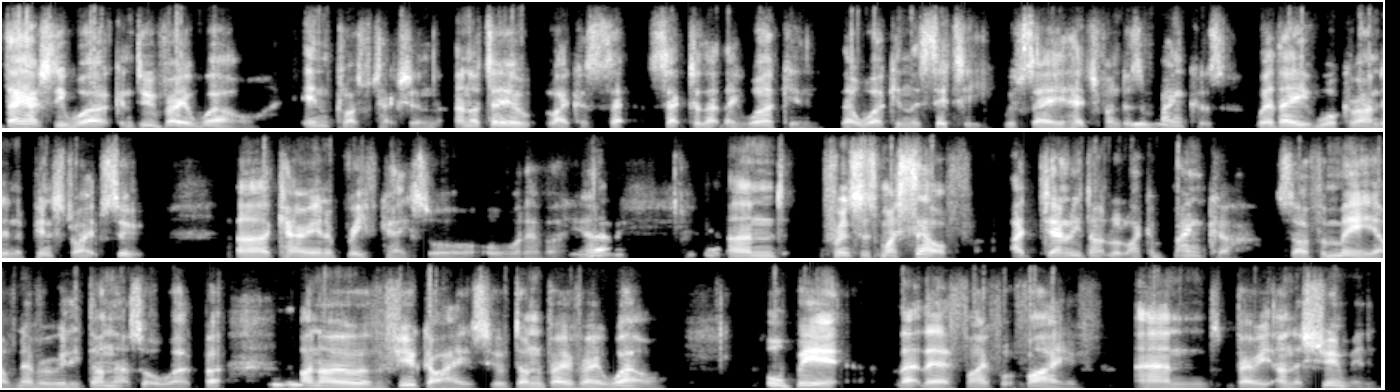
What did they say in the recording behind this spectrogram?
They actually work and do very well in close protection. And I'll tell you, like a se- sector that they work in, they'll work in the city with, say, hedge funders mm-hmm. and bankers, where they walk around in a pinstripe suit, uh, carrying a briefcase or, or whatever. Yeah? Exactly. yeah. And for instance, myself, I generally don't look like a banker. So for me, I've never really done that sort of work. But mm-hmm. I know of a few guys who've done very, very well, albeit that they're five foot five and very unassuming.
